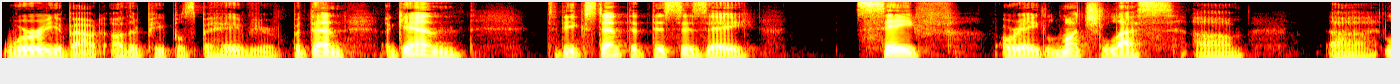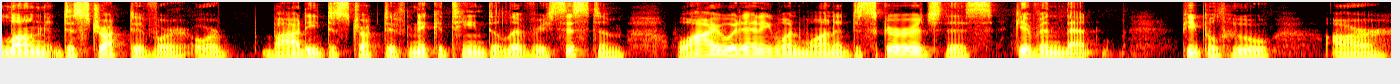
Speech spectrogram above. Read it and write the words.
worry about other people's behavior. But then again, to the extent that this is a safe or a much less um, uh, lung destructive or, or body destructive nicotine delivery system, why would anyone want to discourage this given that people who are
